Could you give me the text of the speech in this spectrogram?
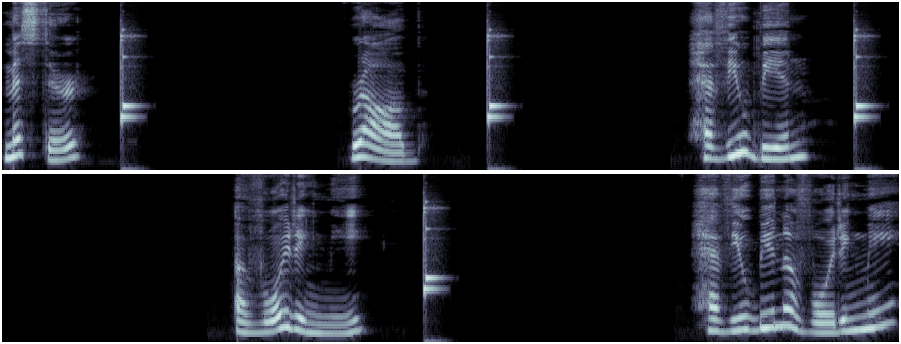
Mr. Rob, have you been avoiding me? Have you been avoiding me?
